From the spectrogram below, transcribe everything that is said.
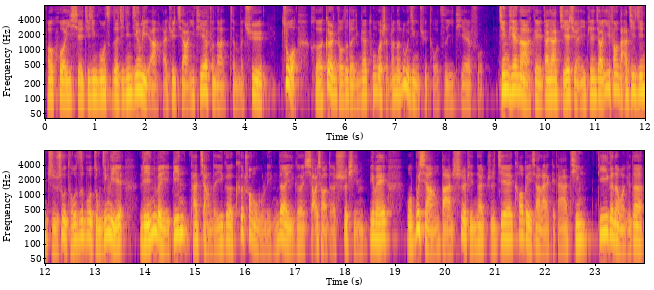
包括一些基金公司的基金经理啊，来去讲 ETF 呢怎么去做，和个人投资者应该通过什么样的路径去投资 ETF。今天呢，给大家节选一篇叫易方达基金指数投资部总经理林伟斌他讲的一个科创五零的一个小小的视频，因为我不想把视频呢直接拷贝下来给大家听。第一个呢，我觉得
